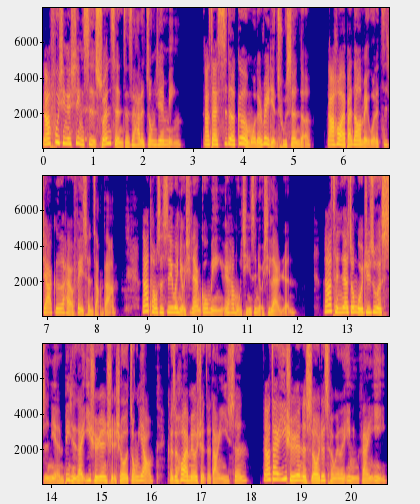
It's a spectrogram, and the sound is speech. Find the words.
那父亲的姓氏 Swenson 则是他的中间名。那在斯德哥尔摩的瑞典出生的，那后来搬到了美国的芝加哥还有费城长大。那他同时是一位纽西兰公民，因为他母亲是纽西兰人。那他曾经在中国居住了十年，并且在医学院选修了中药，可是后来没有选择当医生。那在医学院的时候，就成为了一名翻译。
